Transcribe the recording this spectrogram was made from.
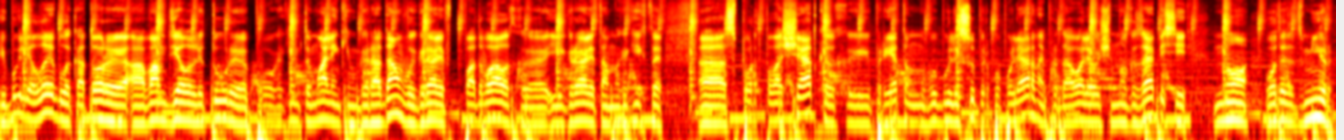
и были лейблы, которые а, вам делали туры по каким-то маленьким городам, вы играли в подвалах э, и играли там на каких-то э, спортплощадках, и при этом вы были супер популярны, продавали очень много записей, но вот этот мир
